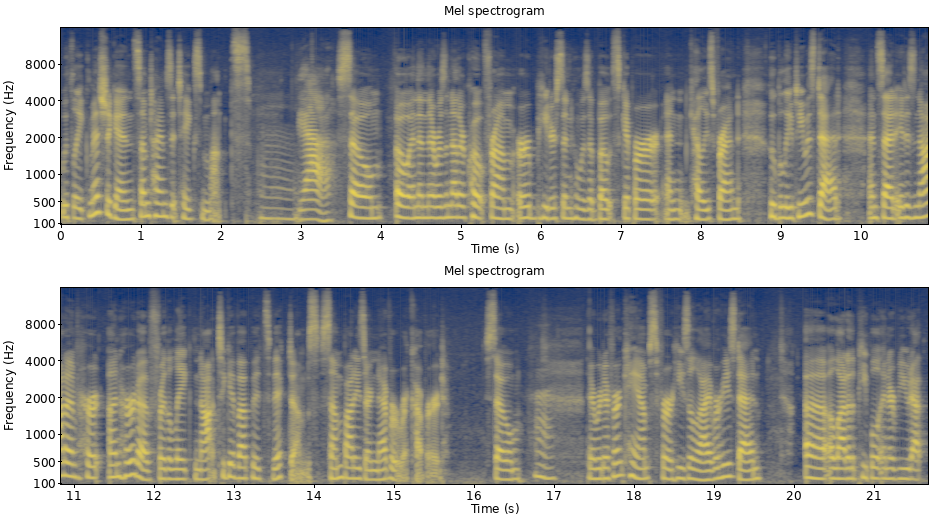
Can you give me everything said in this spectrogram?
With Lake Michigan, sometimes it takes months. Mm. Yeah. So, oh, and then there was another quote from Herb Peterson, who was a boat skipper and Kelly's friend, who believed he was dead, and said, It is not unheard, unheard of for the lake not to give up its victims. Some bodies are never recovered. So, hmm. There were different camps for he's alive or he's dead. Uh, a lot of the people interviewed at,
